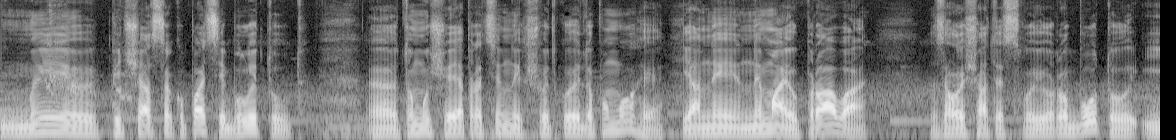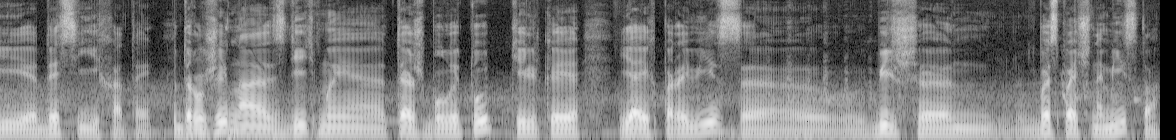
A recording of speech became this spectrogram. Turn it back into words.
Ми під час окупації були тут, е, тому що я працівник швидкої допомоги. Я не, не маю права залишати свою роботу і десь їхати. Дружина з дітьми теж були тут, тільки я їх перевіз е, в більш е, безпечне місто,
